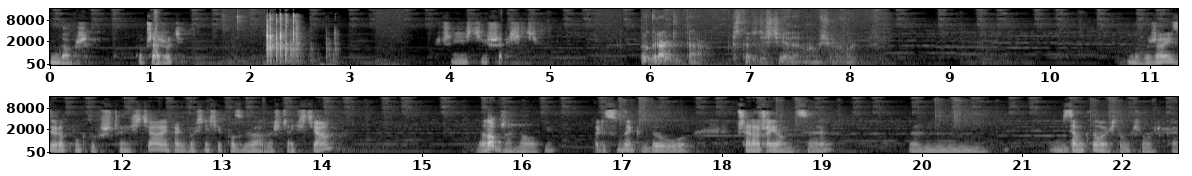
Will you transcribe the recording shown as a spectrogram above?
Dobrze. To przerzuć. 36. To gra gitara. 41 mam siłę woli. Dobrze, i 0 punktów szczęścia. I tak właśnie się pozbywamy szczęścia. No dobrze, no. Rysunek był przerażający. Zamknąłeś tą książkę,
